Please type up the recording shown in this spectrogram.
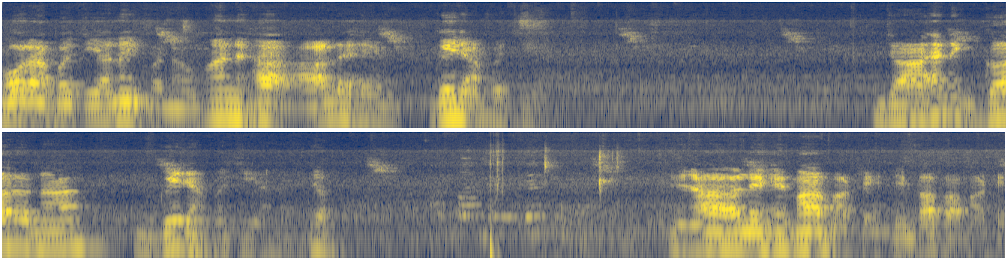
મોરા ભજીયા નહીં બનાવું. અને હા હાલે હે ગૈરા ભજીયા. જો હે ને ઘરના ગૈરા ભજીયા હે જો. ના હાલે હે મા માટે ને બાપા માટે.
